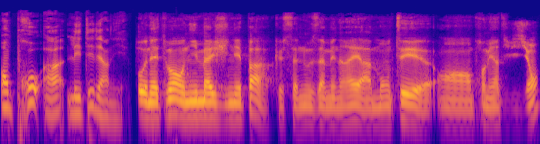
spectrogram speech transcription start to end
en Pro A l'été dernier. Honnêtement, on n'imaginait pas que ça nous amènerait à monter en première division.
